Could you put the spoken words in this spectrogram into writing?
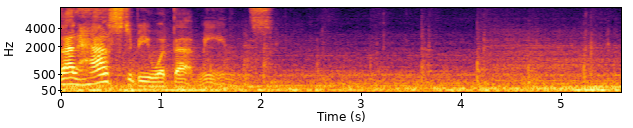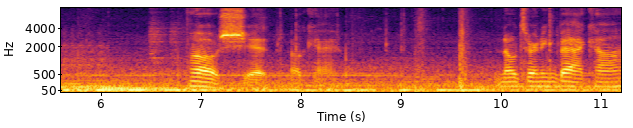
That has to be what that means. Oh, shit. Okay. No turning back, huh?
